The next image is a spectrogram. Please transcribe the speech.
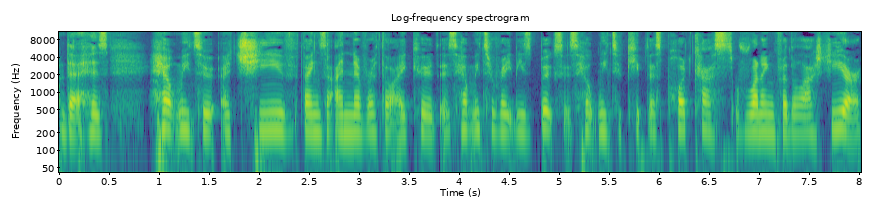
that has helped me to achieve things that I never thought I could. It's helped me to write these books. It's helped me to keep this podcast running for the last year.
